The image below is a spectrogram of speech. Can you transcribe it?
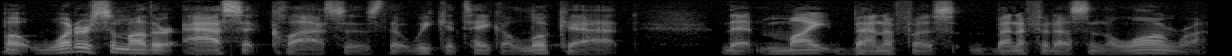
But what are some other asset classes that we could take a look at that might benefit benefit us in the long run?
